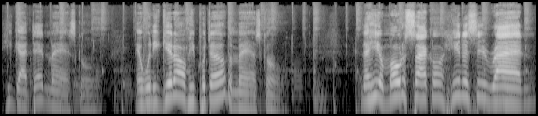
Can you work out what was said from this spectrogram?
he got that mask on. And when he get off, he put the other mask on. Now he a motorcycle, Hennessy riding,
